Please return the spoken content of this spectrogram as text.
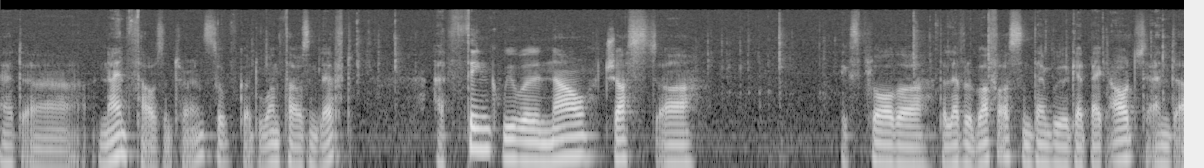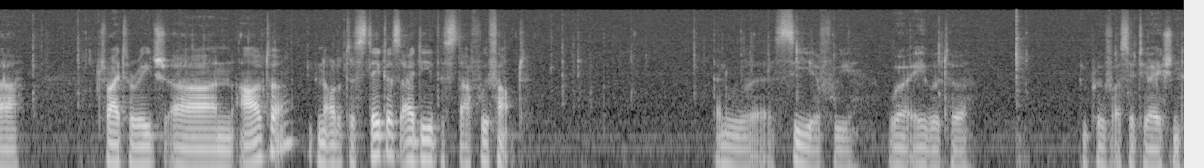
at uh, 9,000 turns, so we've got 1,000 left. I think we will now just uh, explore the, the level above us and then we will get back out and uh, try to reach uh, an altar in order to status ID the stuff we found. then we will see if we were able to improve our situation.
